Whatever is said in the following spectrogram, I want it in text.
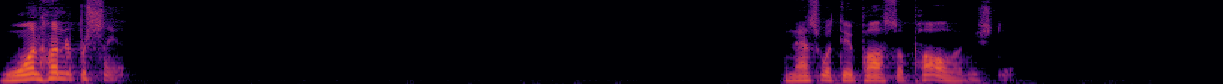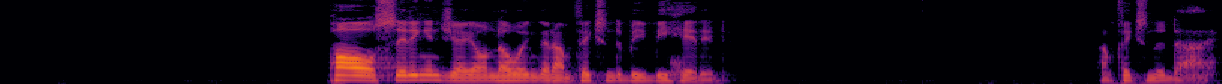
One hundred percent. And that's what the Apostle Paul understood. Paul sitting in jail knowing that I'm fixing to be beheaded. I'm fixing to die.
